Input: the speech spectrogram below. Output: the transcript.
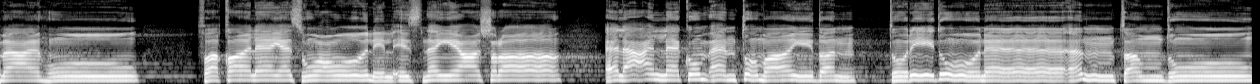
معه. فقال يسوع للاثني عشر ألعلكم أنتم أيضا تريدون أن تمضوا؟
